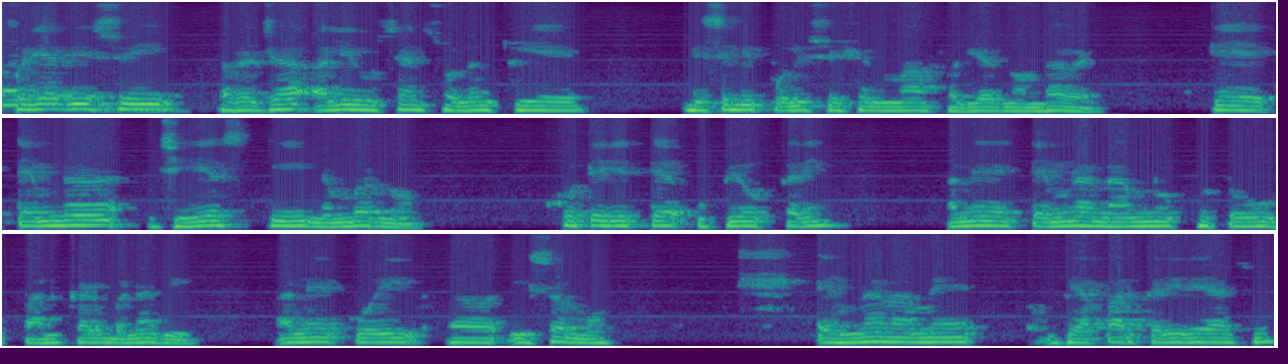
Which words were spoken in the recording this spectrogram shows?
ફરિયાદી શ્રી રજા અલી હુસેન સોલંકીએ ડીસીબી પોલીસ સ્ટેશનમાં ફરિયાદ નોંધાવેલ કે તેમના જીએસટી નંબરનો ખોટી રીતે ઉપયોગ કરી અને તેમના નામનું ખોટું પાન કાર્ડ બનાવી અને કોઈ ઈસમો એમના નામે વ્યાપાર કરી રહ્યા છે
